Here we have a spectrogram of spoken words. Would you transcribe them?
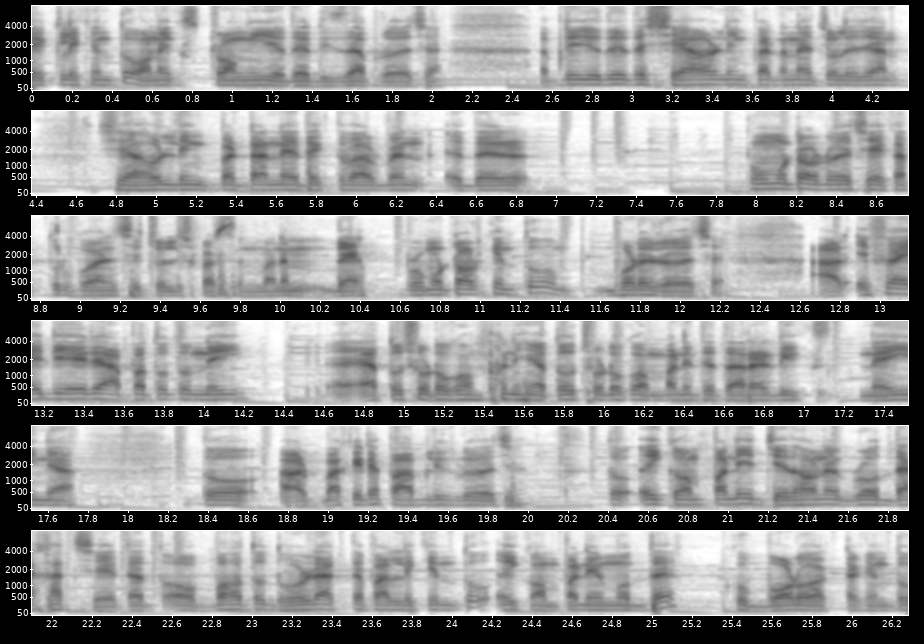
দেখলে কিন্তু অনেক স্ট্রংই এদের রিজার্ভ রয়েছে। আপনি যদি এদের শেয়ার হোল্ডিং প্যাটার্নে চলে যান শেয়ার হোল্ডিং প্যাটার্নে দেখতে পারবেন, এদের প্রোমোটর রয়েছে একাত্তর পয়েন্ট ছেচল্লিশ পার্সেন্ট মানে প্রোমোটার কিন্তু ভরে রয়েছে। আর এফআইডি এর আপাতত নেই, এত ছোট কোম্পানি এত ছোট কোম্পানিতে তারা রিস্ক নেই না। তো আর বাকিটা পাবলিক রয়েছে। তো এই কোম্পানির যে ধরনের গ্রোথ দেখাচ্ছে, এটা অব্যাহত ধরে রাখতে পারলে কিন্তু এই কোম্পানির মধ্যে খুব বড় একটা কিন্তু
